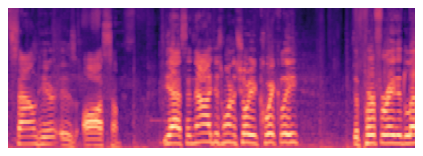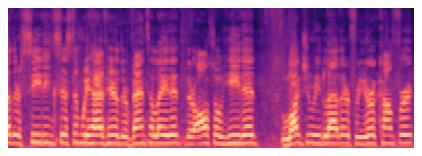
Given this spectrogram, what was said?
sound here is awesome. Yes, and now I just want to show you quickly the perforated leather seating system we have here, they're ventilated, they're also heated, luxury leather for your comfort.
